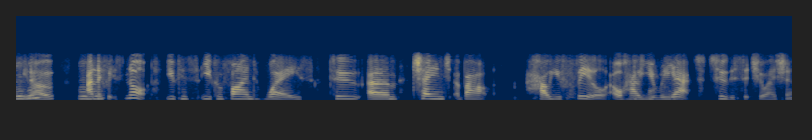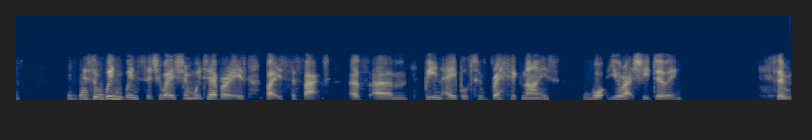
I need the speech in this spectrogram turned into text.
you mm-hmm. know. And Mm-hmm. if it's not, you can you can find ways to um, change about how you feel or how you react to the situation. Exactly. It's a win-win situation, whichever it is, but it's the fact of um, being able to recognize what you're actually doing. So,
